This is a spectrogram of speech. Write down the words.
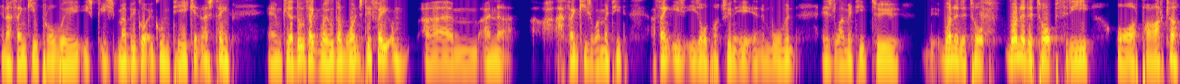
And I think he'll probably, he's, he's maybe got to go and take it this time. Um, cause I don't think Wilder wants to fight him. Um, and I, I think he's limited. I think his, his opportunity at the moment is limited to one of the top, one of the top three or Parker.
